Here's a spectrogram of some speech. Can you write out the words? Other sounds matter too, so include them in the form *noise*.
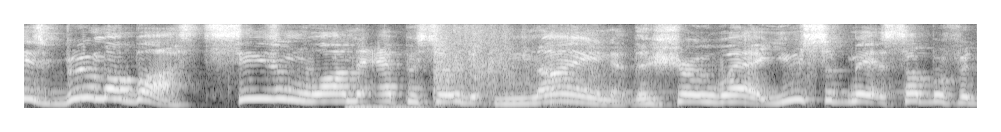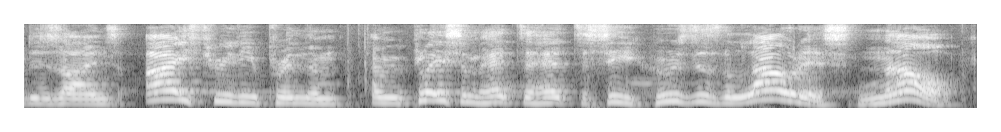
It's Boom or Bust, Season 1, Episode 9, the show where you submit subwoofer designs, I 3D print them, and we play some head to head to see whose is the loudest. Now,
